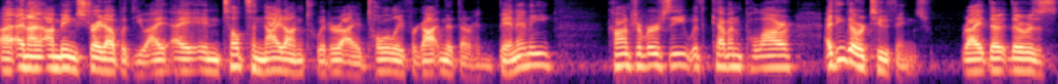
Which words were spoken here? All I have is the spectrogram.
uh, and I, am being straight up with you. I, I until tonight on Twitter, I had totally forgotten that there had been any controversy with Kevin Pillar. I think there were two things right? There, there was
